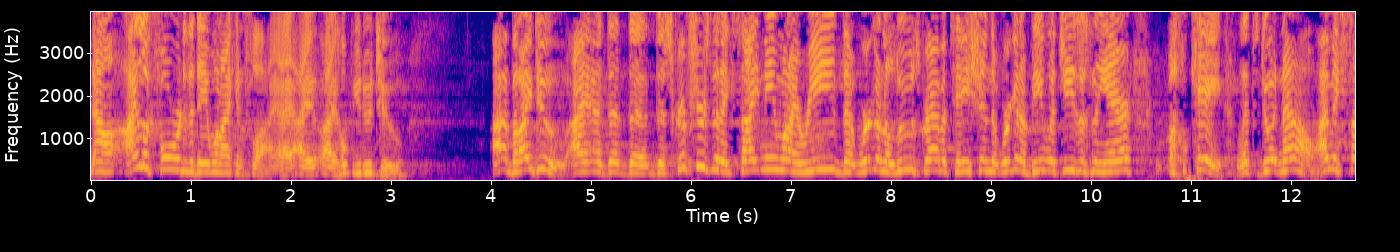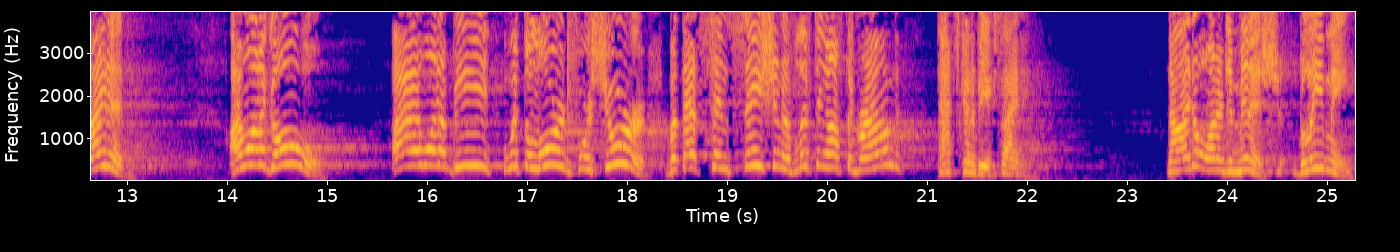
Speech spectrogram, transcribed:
Now, I look forward to the day when I can fly. I, I, I hope you do too. Uh, but I do. I, the, the, the scriptures that excite me when I read that we're going to lose gravitation, that we're going to be with Jesus in the air. Okay, let's do it now. I'm excited. I want to go. I want to be with the Lord for sure. But that sensation of lifting off the ground, that's going to be exciting. Now, I don't want to diminish. Believe me,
